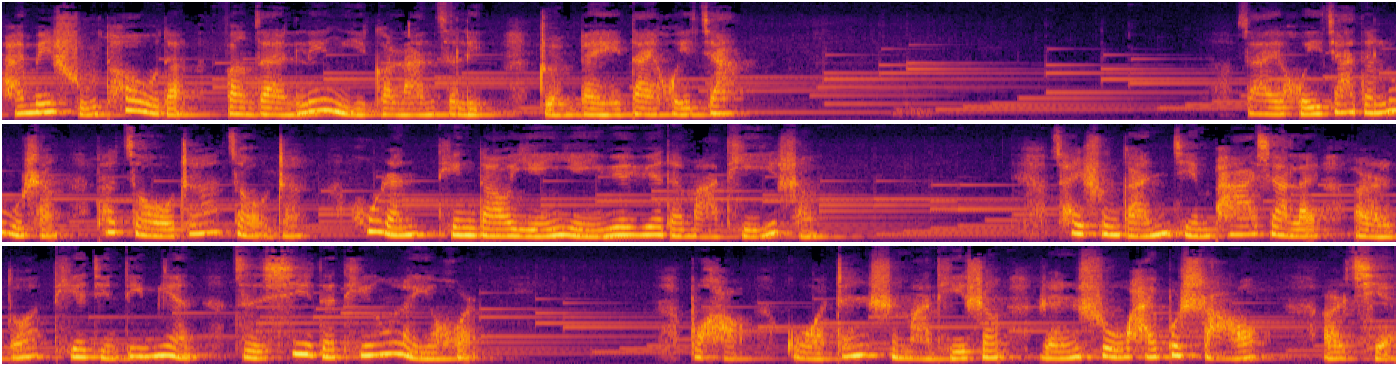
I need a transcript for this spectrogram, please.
还没熟透的放在另一个篮子里，准备带回家。在回家的路上，他走着走着，忽然听到隐隐约约的马蹄声。蔡顺赶紧趴下来，耳朵贴紧地面，仔细的听了一会儿。不好，果真是马蹄声，人数还不少，而且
